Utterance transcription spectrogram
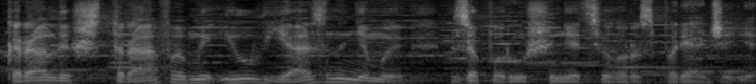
карали штрафами і ув'язненнями за порушення цього розпорядження.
